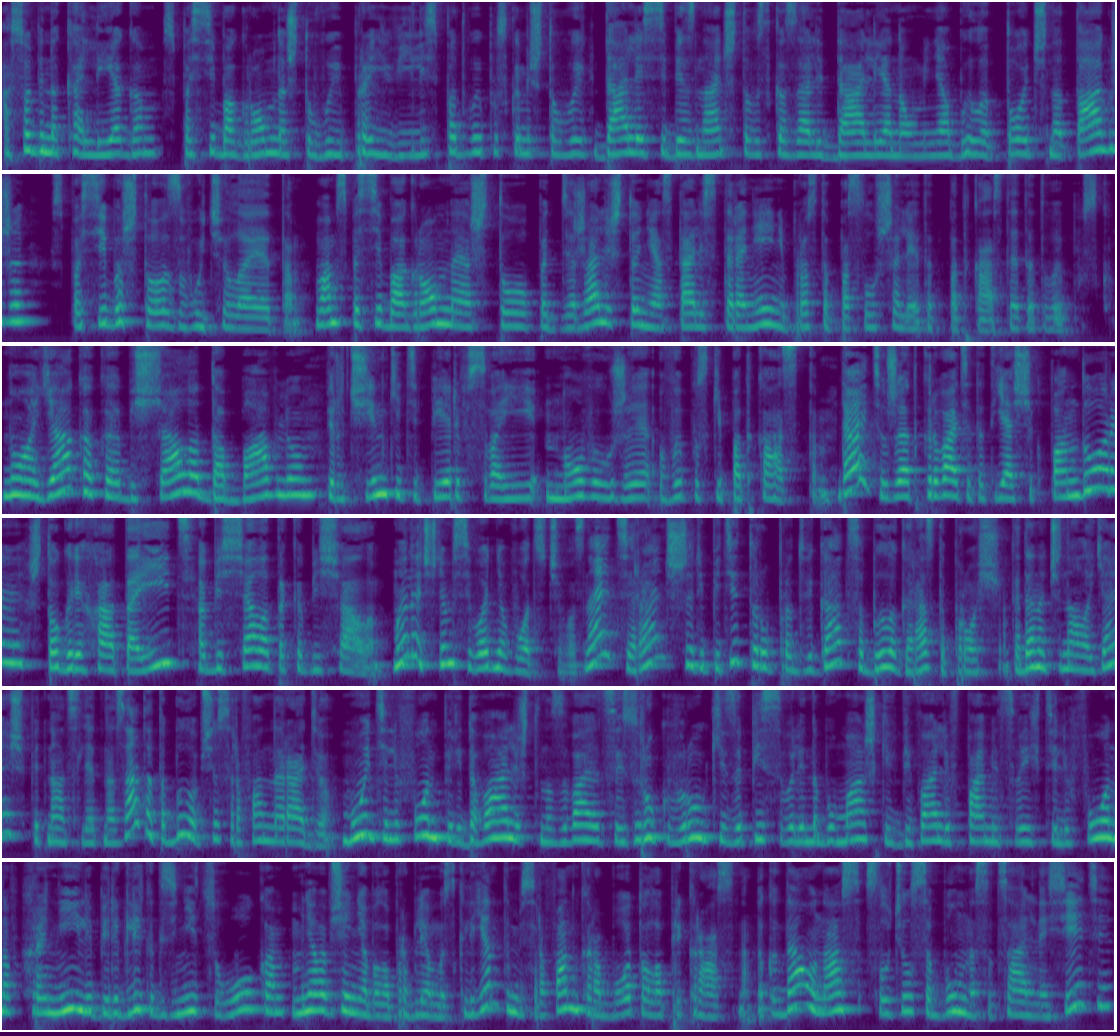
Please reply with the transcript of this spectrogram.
особенно коллегам. Спасибо огромное, что вы проявились под выпусками, что вы дали себе знать, что вы сказали «Да, Лена, у меня было точно так же». Спасибо, что озвучила это. Вам спасибо огромное, что поддержали, что не остались в стороне и не просто послушали этот этот подкаст, этот выпуск. Ну а я, как и обещала, добавлю перчинки теперь в свои новые уже выпуски подкаста. Давайте уже открывать этот ящик Пандоры, что греха таить. Обещала так обещала. Мы начнем сегодня вот с чего. Знаете, раньше репетитору продвигаться было гораздо проще. Когда начинала я еще 15 лет назад, это было вообще сарафанное радио. Мой телефон передавали, что называется, из рук в руки, записывали на бумажке, вбивали в память своих телефонов, хранили, берегли как зеницу ока. У меня вообще не было проблемы с клиентами клиентами сарафанка работала прекрасно. Но когда у нас случился бум на социальной сети,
